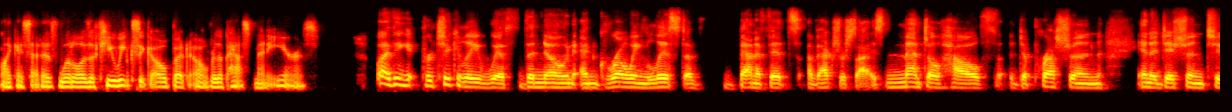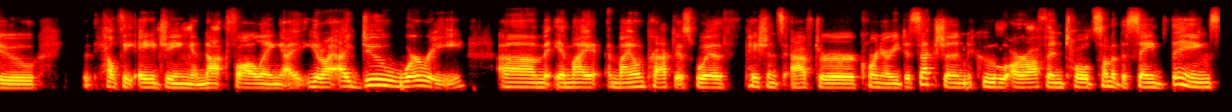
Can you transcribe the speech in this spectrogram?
like I said, as little as a few weeks ago, but over the past many years. Well, I think particularly with the known and growing list of benefits of exercise, mental health, depression, in addition to healthy aging and not falling. I, you know, I, do worry um, in my in my own practice with patients after coronary dissection who are often told some of the same things.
